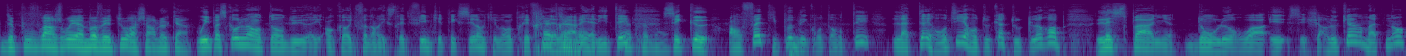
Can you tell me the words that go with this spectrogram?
de pouvoir jouer un mauvais tour à Charles Quint. Oui, parce qu'on l'a entendu entendu, encore une fois dans l'extrait de film qui est excellent, qui est vraiment très fidèle à la réalité, c'est que en fait, il peut mécontenter la terre entière, en tout cas toute l'Europe. L'Espagne, dont le roi et c'est Charles Quint maintenant.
